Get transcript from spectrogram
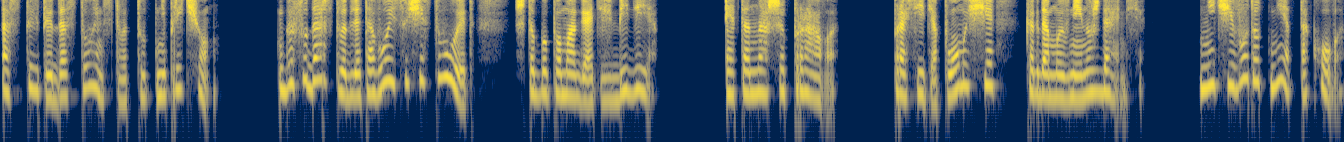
а стыд и достоинство тут ни при чем. Государство для того и существует, чтобы помогать в беде. Это наше право — просить о помощи, когда мы в ней нуждаемся. Ничего тут нет такого.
